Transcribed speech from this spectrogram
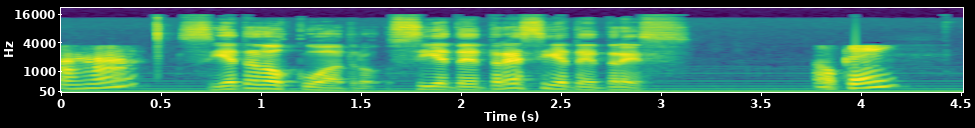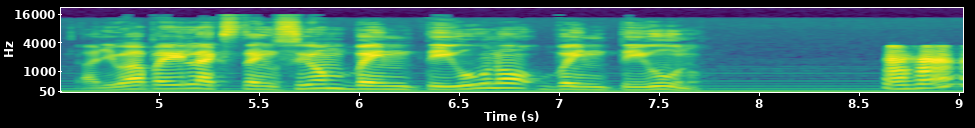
Ajá. 724-7373. Ok. Allí va a pedir la extensión 2121. Ajá.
